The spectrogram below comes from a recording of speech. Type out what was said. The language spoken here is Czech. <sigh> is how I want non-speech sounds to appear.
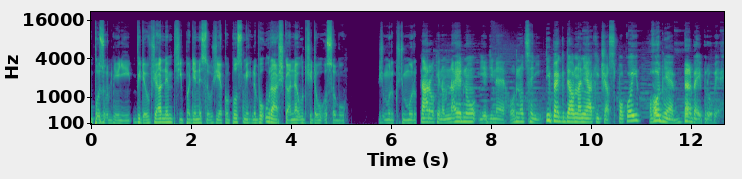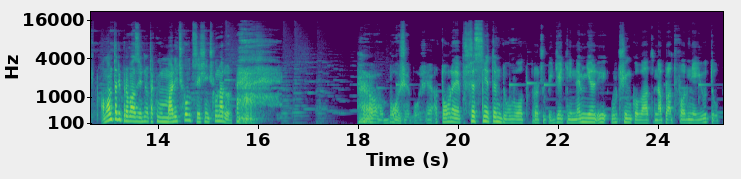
Upozornění, video v žádném případě neslouží jako posměch nebo urážka na určitou osobu. Žmurk, žmurk. Nárok jenom na jedno jediné hodnocení. Typek dal na nějaký čas spokoj, hodně blbej průběh. A mám tady pro vás jednu takovou maličkou třešničku na dor. <sighs> Oh, bože, bože, a tohle je přesně ten důvod, proč by děti neměly účinkovat na platformě YouTube.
